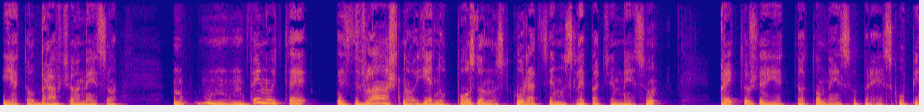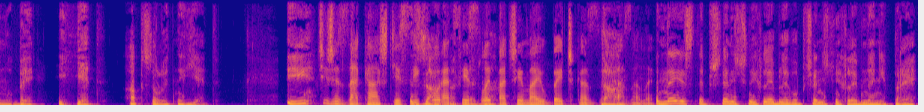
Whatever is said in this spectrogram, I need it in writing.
je to bravčové meso. Venujte zvláštno jednu pozornosť kuraciemu slepačem mesu, pretože je toto meso pre skupinu B jed. Absolutný jed. I Čiže zakážte si, kurácie slepačie majú bečka zakázané. Nejeste pšeničný chleb, lebo pšeničný chleb není pre,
